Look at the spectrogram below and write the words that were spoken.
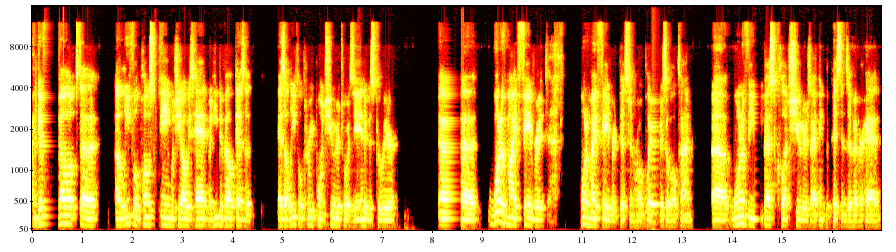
I developed a, a lethal post game, which he always had, but he developed as a as a lethal three point shooter towards the end of his career. Uh, one of my favorite one of my favorite Piston role players of all time. Uh, one of the best clutch shooters I think the Pistons have ever had.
